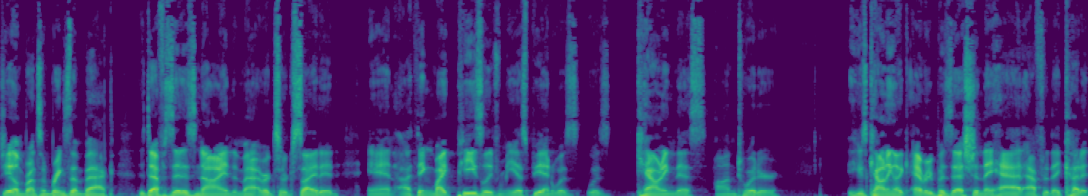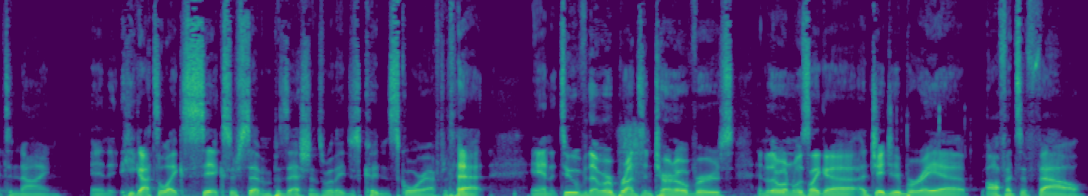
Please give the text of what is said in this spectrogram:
Jalen Brunson brings them back. The deficit is nine. The Mavericks are excited, and I think Mike Peasley from ESPN was was counting this on Twitter he was counting like every possession they had after they cut it to nine and he got to like six or seven possessions where they just couldn't score after that. And two of them were Brunson turnovers. Another one was like a, a JJ Barea offensive foul.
